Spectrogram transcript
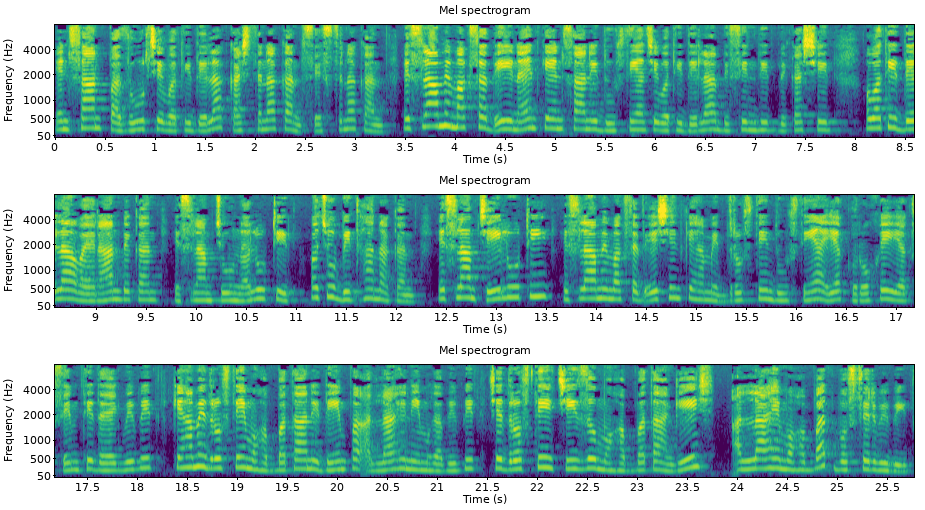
انسان پزور چے وتی دلا، کشت نہ کند، سست نہ کند۔ اسلام مقصد اے نیند کے انسانی دوستیاں چے وتی دلا، بسندید، بکشید، وتی دلا ویران بکند اسلام چو نہ لوٹید اور چو بیتھا نہ کند۔ اسلام چے لوٹی؟ اسلام مقصد ایشند کے ہمیں درستیں دوستیاں یک روخے یک سمتی دیکھ بیت کہ ہمیں درستیں محبتان دیم پا اللہ نیمگا بیت چے درستیں چیزوں محبتاں گیش۔ اللہ محبت بستر بھی بیت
